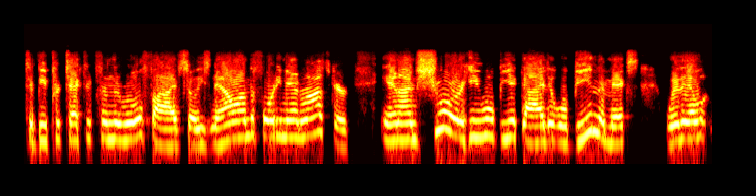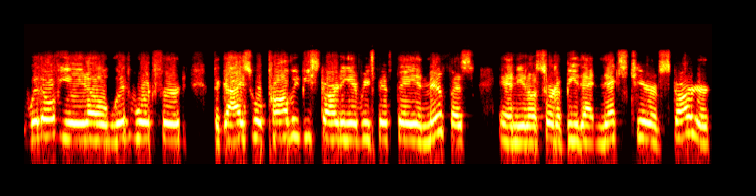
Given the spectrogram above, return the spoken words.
to be protected from the Rule Five, so he's now on the 40 man roster, and I'm sure he will be a guy that will be in the mix with with Oviedo, with Woodford, the guys who will probably be starting every fifth day in Memphis, and you know sort of be that next tier of starter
